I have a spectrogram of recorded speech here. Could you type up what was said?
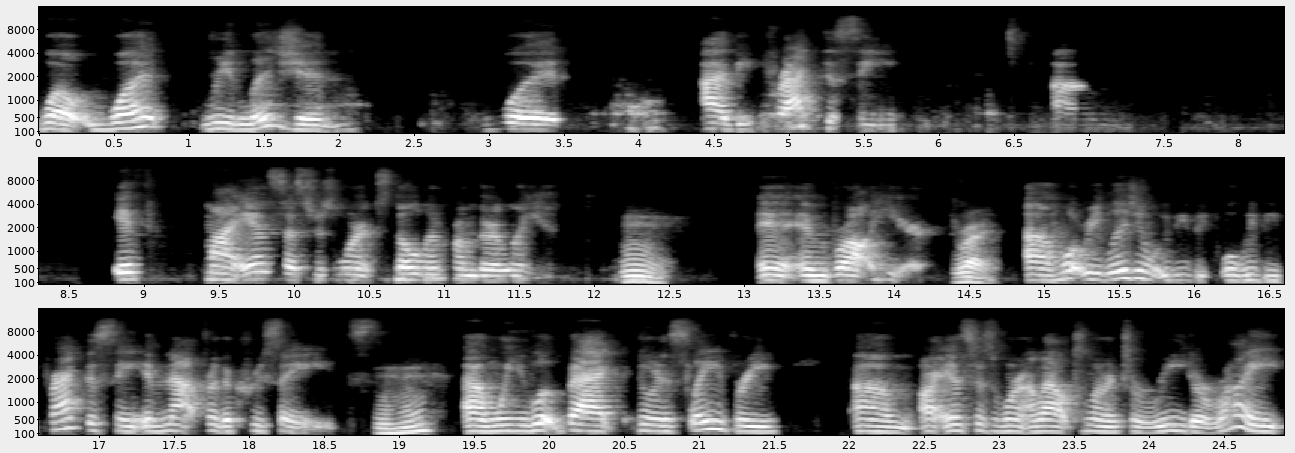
well, what religion would I be practicing um, if my ancestors weren't stolen from their land mm. and, and, brought here? Right. Um, what religion would we be, would we be practicing if not for the Crusades? Mm-hmm. Um, when you look back during slavery, um, our ancestors weren't allowed to learn to read or write,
